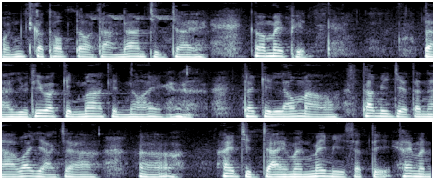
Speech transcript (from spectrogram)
ผลกระทบต่อทางด้านจิตใจ ก็ไม่ผิด แต่อยู่ที่ว่ากินมากกินน้อยถ้ากินแล้วเมา ถ้ามีเจตนาว่าอยากจะให้จิตใจมันไม่มีสติ ให้มัน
